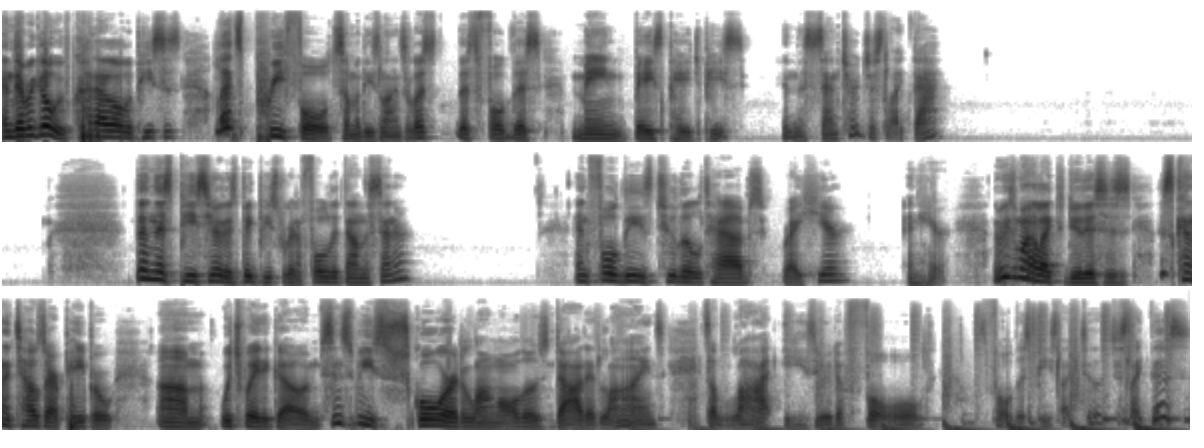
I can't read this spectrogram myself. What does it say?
And there we go. We've cut out all the pieces. Let's pre-fold some of these lines. So let's, let's fold this main base page piece in the center, just like that. Then this piece here, this big piece, we're going to fold it down the center and fold these two little tabs right here and here. The reason why I like to do this is this kind of tells our paper um, which way to go. And since we scored along all those dotted lines, it's a lot easier to fold. Let's fold this piece like just like this.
